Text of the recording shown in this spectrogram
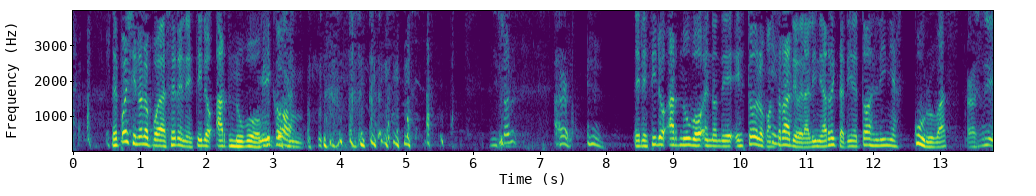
después si no lo puede hacer en estilo Art Nouveau. Cosa? Y son. A ver, El estilo Art Nouveau en donde es todo lo contrario de la línea recta, tiene todas líneas curvas, Así,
